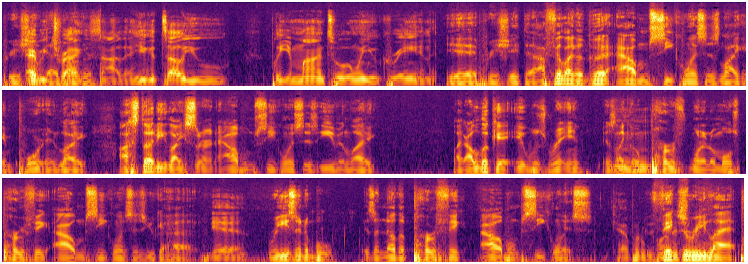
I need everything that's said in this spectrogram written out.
Appreciate Every that, track brother. is solid. And you can tell you put your mind to it when you're creating it. Yeah, appreciate that. I feel like a good album sequence is like important. Like I studied like certain album sequences, even like like I look at it was written is like Mhm. a perf one of the most perfect album sequences you could have. Yeah. Reasonable is another perfect album sequence. Capital Victory punishment. Lap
